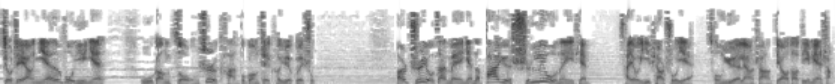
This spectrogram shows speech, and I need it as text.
就这样，年复一年，吴刚总是砍不光这棵月桂树，而只有在每年的八月十六那一天，才有一片树叶从月亮上掉到地面上。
